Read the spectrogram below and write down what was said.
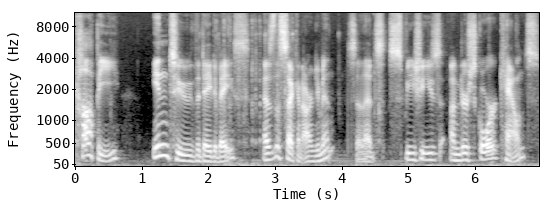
copy into the database as the second argument, so that's species underscore counts.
